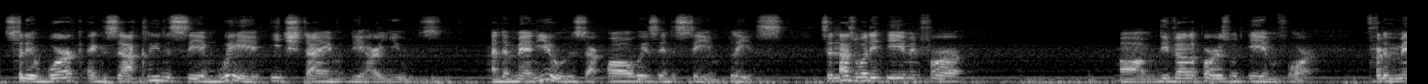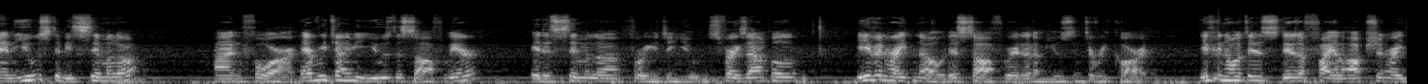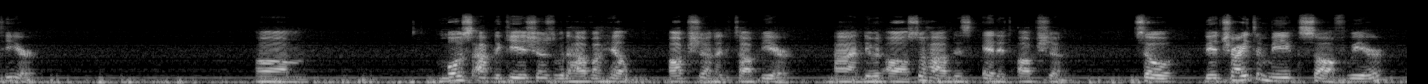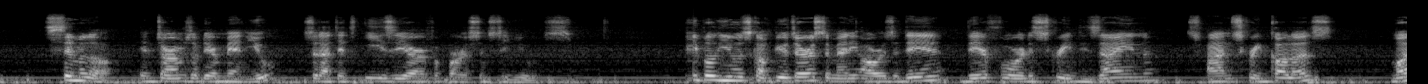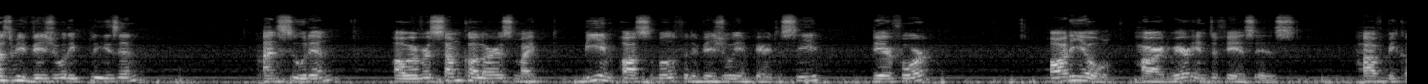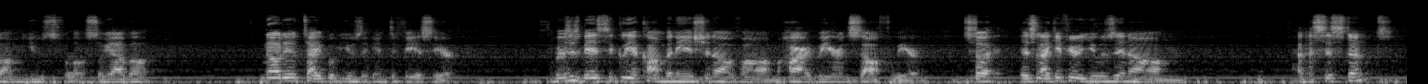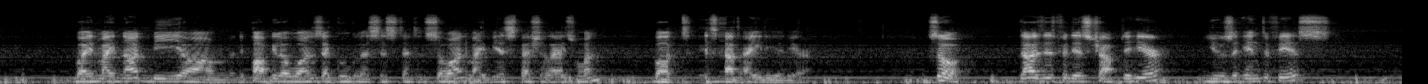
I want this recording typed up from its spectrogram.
so they work exactly the same way each time they are used. And the menus are always in the same place. So that's what they're aiming for, um, developers would aim for. For the menus to be similar and for every time you use the software, it is similar for you to use. For example, even right now, this software that I'm using to record, if you notice, there's a file option right here. Um, most applications would have a help option at the top here, and they would also have this edit option. So they try to make software similar in terms of their menu so that it's easier for persons to use. People use computers to many hours a day, therefore the screen design and screen colors must be visually pleasing and soothing. However, some colors might be impossible for the visually impaired to see. Therefore, audio hardware interfaces have become useful. So we have a, another type of user interface here. This is basically a combination of um, hardware and software. So it's like if you're using um, an assistant, but it might not be um, the popular ones like Google Assistant and so on. It might be a specialized one, but it's that idea there. So that's it for this chapter here. User interface.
